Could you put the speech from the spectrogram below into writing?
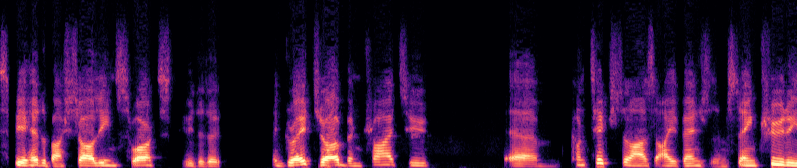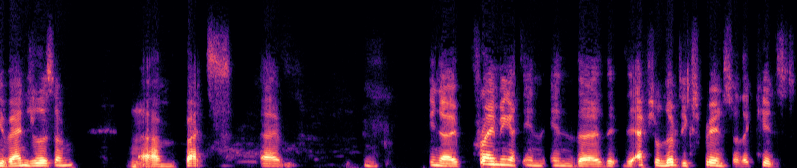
spearheaded by Sharlene Swartz, who did a, a great job and tried to um, contextualize our evangelism, staying true to evangelism, Mm. um, but um, you know, framing it in in the, the the actual lived experience of the kids,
